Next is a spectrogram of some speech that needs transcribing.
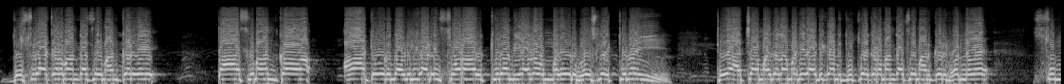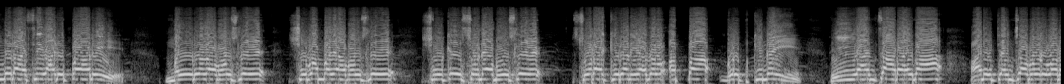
दुसऱ्या क्रमांकाचे मानकरी तास क्रमांक आठ वरून धावलेली गाडी स्वराज किरण यादव मयूर भोसले किनई ते आजच्या मैदानामध्ये या ठिकाणी द्वितीय क्रमांकाचे मानकरी ठरले सुंदर अशी गाडी पळाली. मयुरला भोसले शुभम भया भोसले शिवकेश सोन्या भोसले सोरा किरण यादव अप्पा ग्रुप किनई यांचा रायबा आणि त्यांच्या बरोबर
